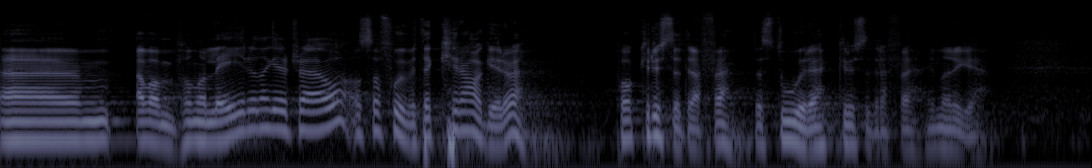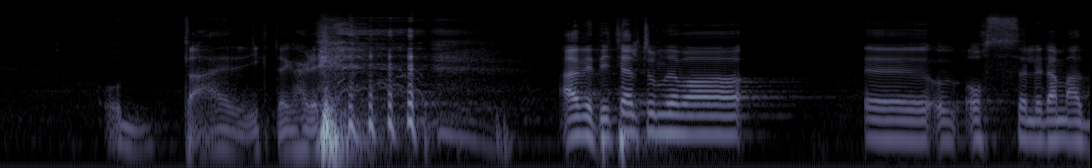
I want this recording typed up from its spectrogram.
Jeg var med på noe leir og noe greier, tror jeg også. Og så for vi til Kragerø på kryssetreffet. Det store kryssetreffet i Norge. Og der gikk det galt. jeg vet ikke helt om det var eh, oss eller dem jeg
